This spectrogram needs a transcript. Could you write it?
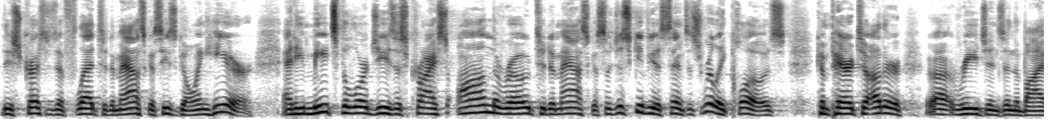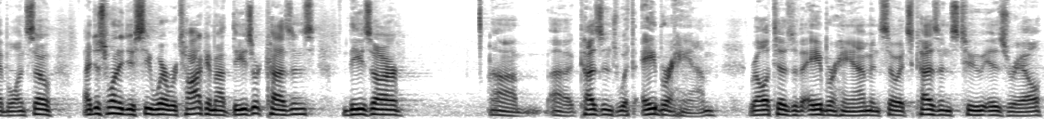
these Christians have fled to Damascus, he's going here. And he meets the Lord Jesus Christ on the road to Damascus. So just give you a sense, it's really close compared to other uh, regions in the Bible. And so I just wanted you to see where we're talking about. These are cousins. These are um, uh, cousins with Abraham, relatives of Abraham, and so it's cousins to Israel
